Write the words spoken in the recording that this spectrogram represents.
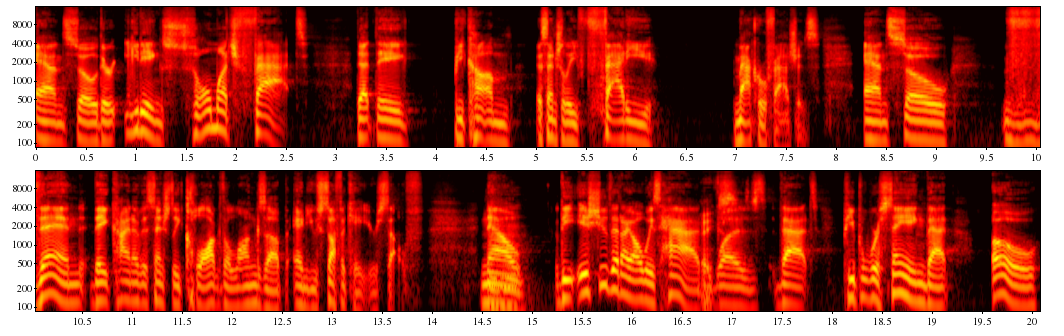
and so they're eating so much fat that they become essentially fatty macrophages. And so then they kind of essentially clog the lungs up and you suffocate yourself. Now, mm-hmm. the issue that I always had Yikes. was that people were saying that, oh,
